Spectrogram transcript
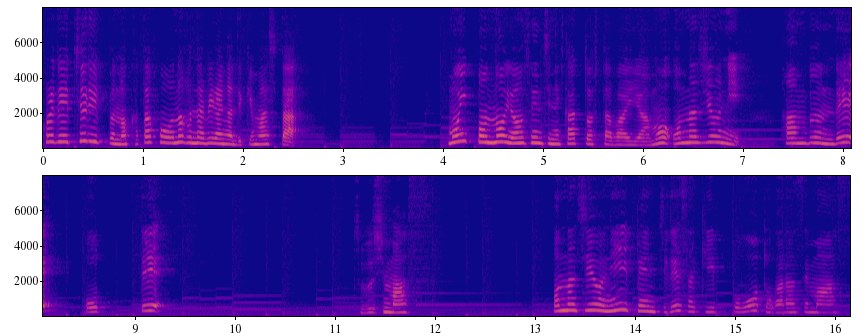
これでチューリップの片方の花びらができました。もう一本の4センチにカットしたワイヤーも同じように半分で折って潰します。同じようにペンチで先っぽを尖らせます。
